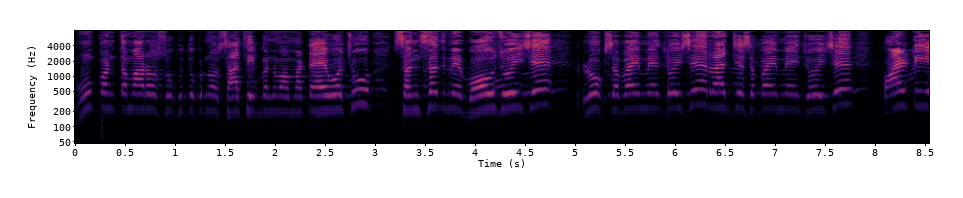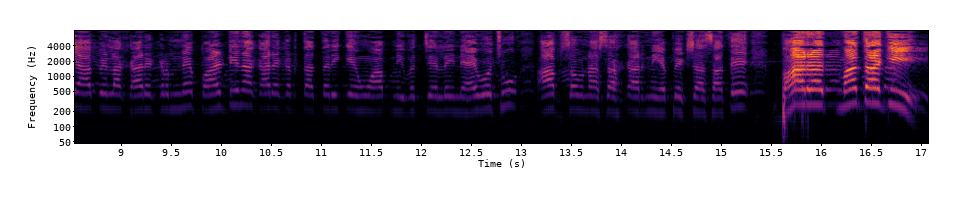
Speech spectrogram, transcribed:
હું પણ તમારો સુખ દુઃખનો સાથી બનવા માટે આવ્યો છું. સંસદ મેં બહુ જોઈ છે, લોકસભાએ મેં જોઈ છે, રાજ્યસભાએ મેં જોઈ છે. પાર્ટીએ આપેલા કાર્યક્રમને પાર્ટીના કાર્યકર્તા તરીકે હું આપની વચ્ચે લઈને આવ્યો છું. આપ સૌના સહકારની અપેક્ષા સાથે ભારત માતા કી.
